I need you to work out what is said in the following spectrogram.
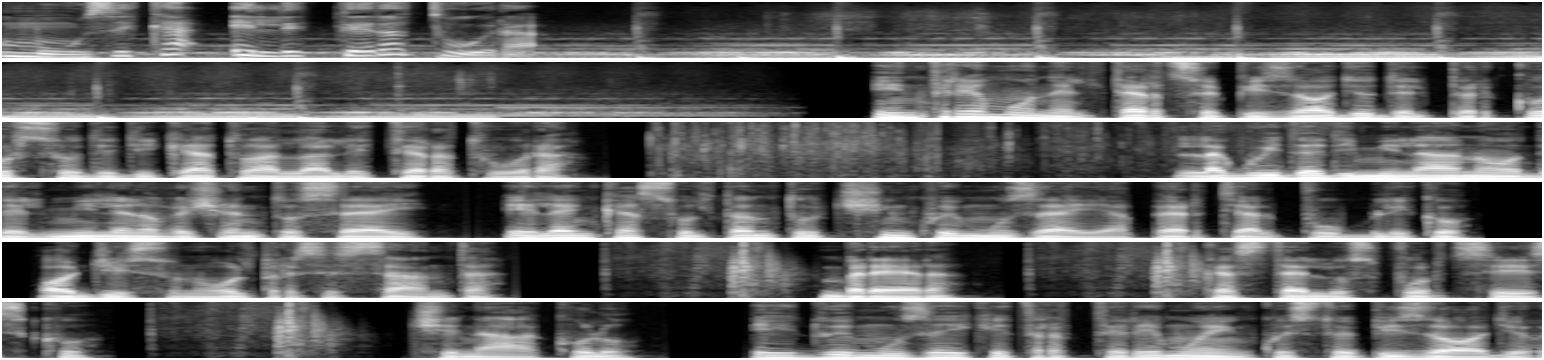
musica e letteratura. Entriamo nel terzo episodio del percorso dedicato alla letteratura. La guida di Milano del 1906 elenca soltanto 5 musei aperti al pubblico, oggi sono oltre 60. Brera, Castello Sforzesco, Cenacolo e i due musei che tratteremo in questo episodio,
